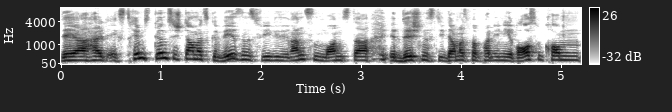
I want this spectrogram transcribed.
der halt extremst günstig damals gewesen ist, wie die ganzen Monster Editions, die damals bei Panini rausgekommen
